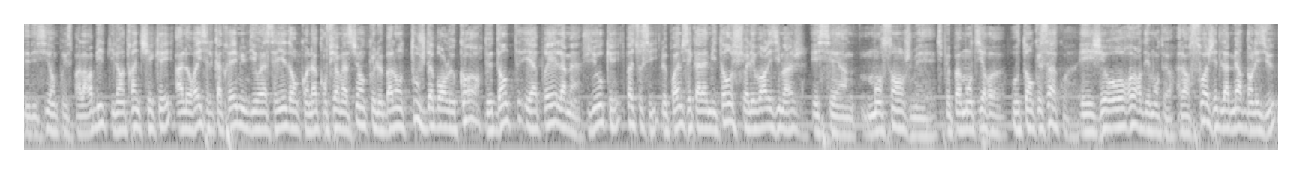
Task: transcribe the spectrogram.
des décisions prises par l'arbitre. Il est en train de checker. À l'oreille, c'est le quatrième. Il me dit voilà, ça y est. Donc, on a confirmation que le ballon touche d'abord le corps de Dante et après la main. Je dis ok, pas de souci. Le problème, c'est qu'à la mi-temps, je suis allé voir les images et c'est un mensonge, mais tu peux pas mentir euh, autant que ça, quoi. Et j'ai horreur des menteurs. Alors, soit j'ai de la merde dans les yeux,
